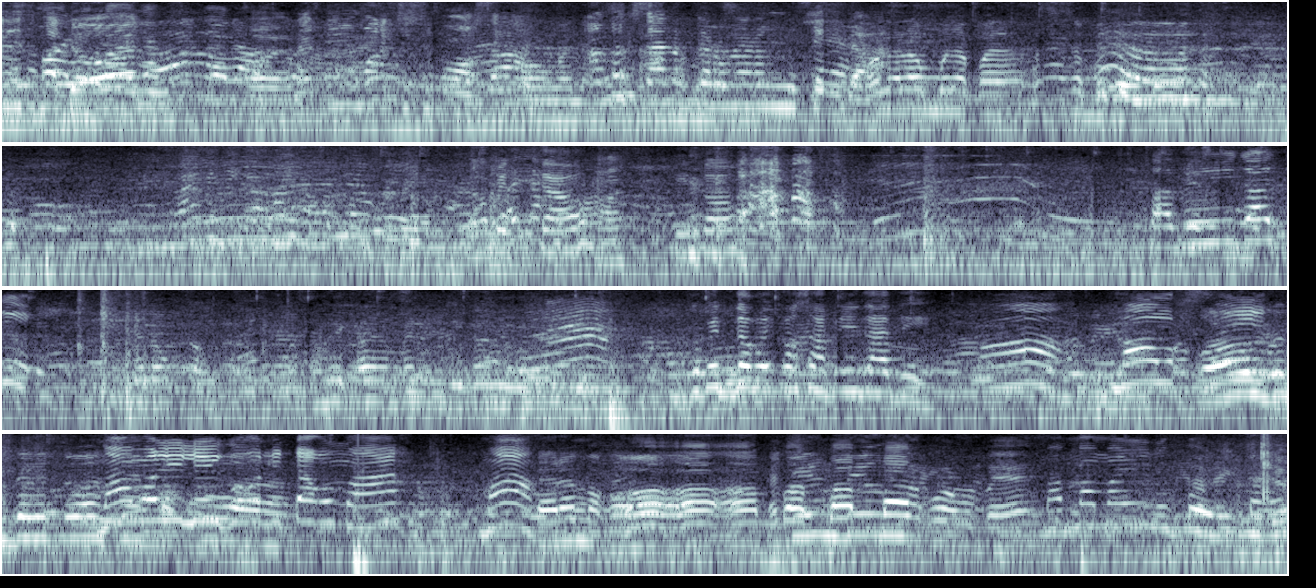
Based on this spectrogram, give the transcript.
Aratilis pa doon. Oh, nandun yung mga chismosa. Hanggang saan nagkaroon na ng musida. Ako na lang muna para kasi sa budalo. Kapit ikaw? Dito? Sabi ni Daddy. Kapit daw ikaw sabi ni daddy. Ma, ma, Wow, ang ganda nito. ah. ma, maliligo ulit ako, ma. Ma, Tara, mako. Ito yung yung nakuha mo, be? mama, maliligo ulit ako.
